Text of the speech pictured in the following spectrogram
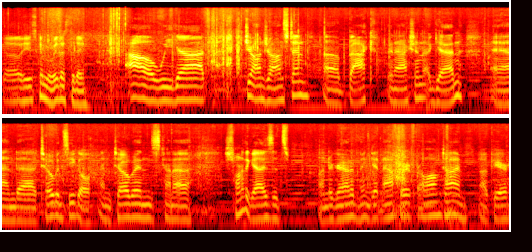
So he's coming with us today. Oh, we got John Johnston uh, back in action again, and uh, Tobin Siegel. And Tobin's kind of just one of the guys that's underground and been getting after it for a long time up here.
